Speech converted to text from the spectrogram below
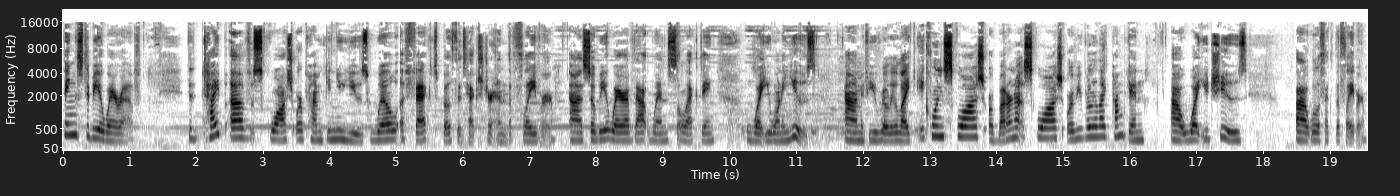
Things to be aware of. The type of squash or pumpkin you use will affect both the texture and the flavor, uh, so be aware of that when selecting what you want to use. Um, if you really like acorn squash or butternut squash, or if you really like pumpkin, uh, what you choose uh, will affect the flavor.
